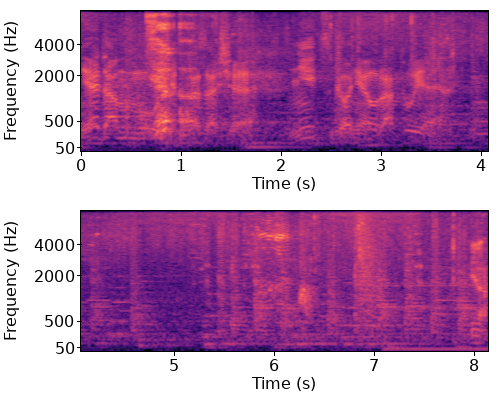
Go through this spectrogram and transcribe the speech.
Nie dam mu prezesie. Nic go nie uratuje. Chwila.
